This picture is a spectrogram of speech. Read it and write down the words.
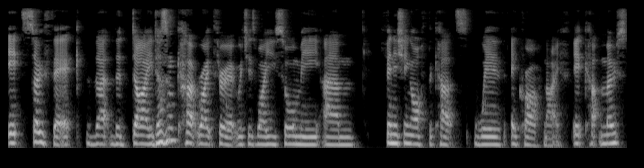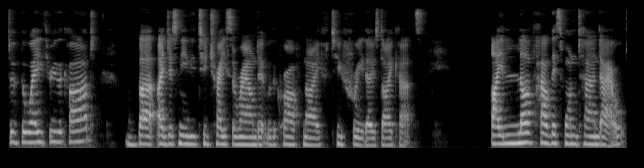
it's so thick that the die doesn't cut right through it, which is why you saw me um, finishing off the cuts with a craft knife. It cut most of the way through the card, but I just needed to trace around it with a craft knife to free those die cuts. I love how this one turned out.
